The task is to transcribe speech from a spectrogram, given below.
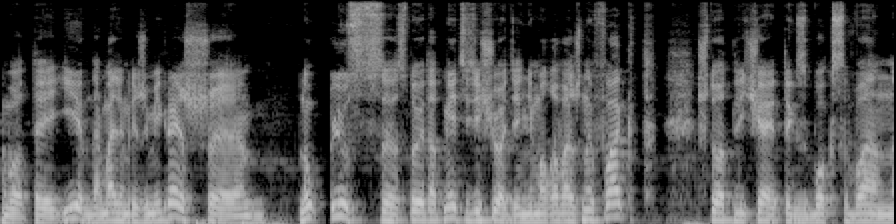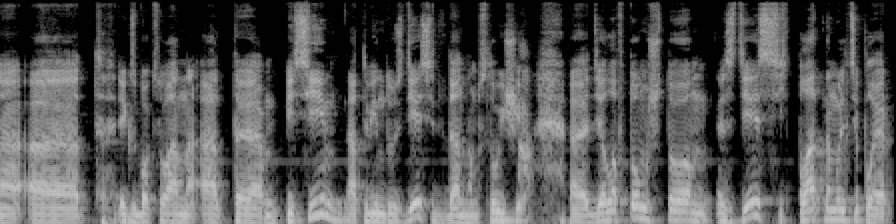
вот, и в нормальном режиме играешь, э, ну, плюс э, стоит отметить еще один немаловажный факт, что отличает Xbox One от Xbox One от э, PC, от Windows 10 в данном случае. Дело в том, что здесь платный мультиплеер,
